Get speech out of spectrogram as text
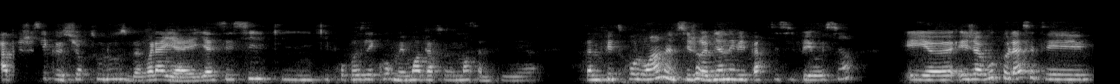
après, je sais que sur Toulouse, ben voilà, il y a, y a, Cécile qui, qui, propose les cours, mais moi, personnellement, ça me fait, ça me fait trop loin, même si j'aurais bien aimé participer au sien. Et, euh, et j'avoue que là, c'était,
